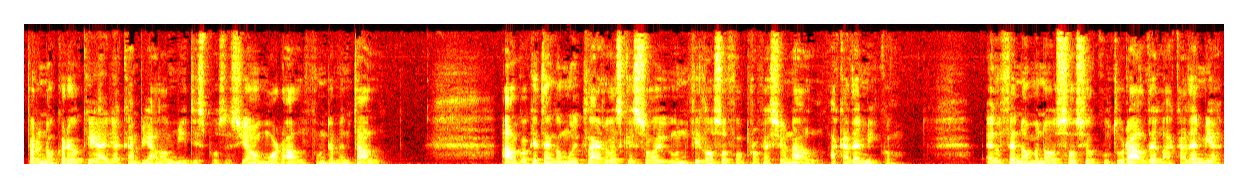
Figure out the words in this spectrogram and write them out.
pero no creo que haya cambiado mi disposición moral fundamental. Algo que tengo muy claro es que soy un filósofo profesional, académico. El fenómeno sociocultural de la academia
